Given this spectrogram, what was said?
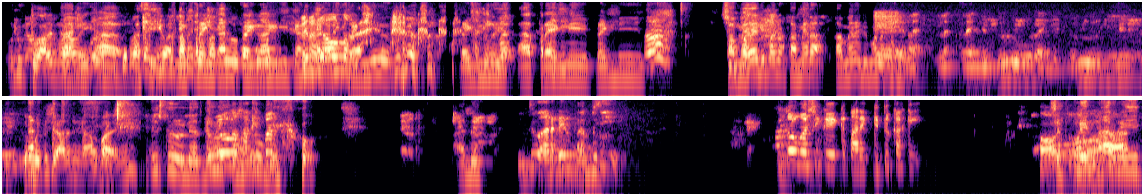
Waduh, Tuh Alin kenapa? Tadi, Gua ah, cedera pasti sih, ini gua prank kan, prank lagi kan. Demi Prank Allah. dulu. Prank dulu ya. Ah, prank nih, prank nih. Ah, Kamera di mana? Kamera, kamera di mana? eh kamera? la- la- lanjut dulu lanjut dulu nih Alin kenapa ini? Itu lu lihat dulu Demi Allah, temen sakit lu bego. Aduh, itu Arden Aduh. sih Lu tau gak sih kayak ketarik gitu kaki? Oh, yang kan. narik?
